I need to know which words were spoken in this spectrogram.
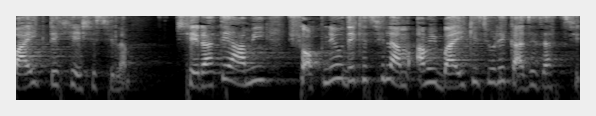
বাইক দেখে এসেছিলাম। সে রাতে আমি স্বপ্নেও দেখেছিলাম আমি বাইকে চড়ে কাজে যাচ্ছি।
